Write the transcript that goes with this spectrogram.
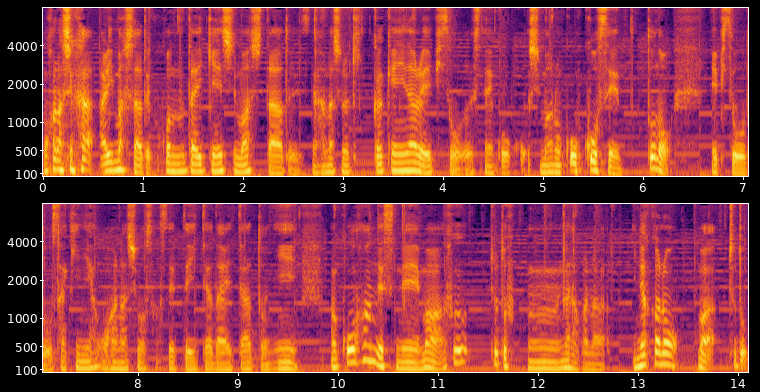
お話がありましたというか、こんな体験しましたというですね、話のきっかけになるエピソードですね、高校、島の高校生とのエピソードを先にお話をさせていただいた後に、まあ、後半ですね、まあ、ふ、ちょっと、うん、なのかな、田舎の、まあ、ちょっと、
